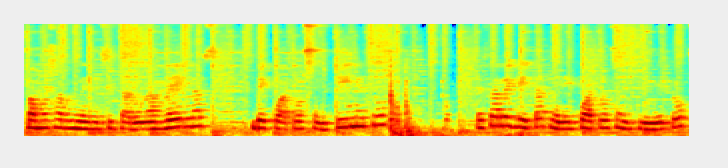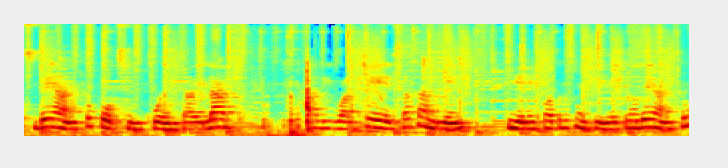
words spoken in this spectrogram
vamos a necesitar unas reglas de 4 centímetros. Esta reglita tiene 4 centímetros de ancho por 50 de largo. Al igual que esta también tiene 4 centímetros de ancho,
